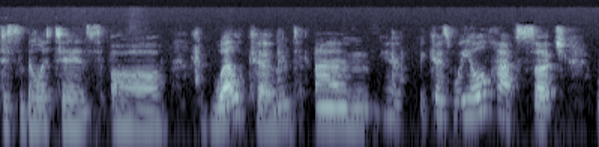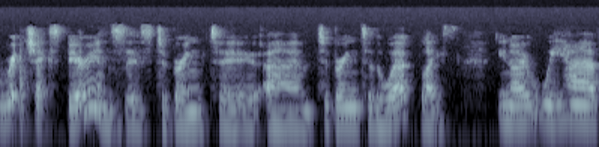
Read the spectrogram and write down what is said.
disabilities are welcomed, um, you know, because we all have such rich experiences to bring to um, to bring to the workplace. You know, we have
